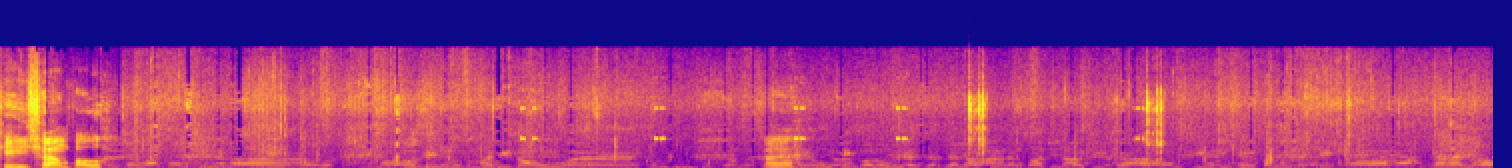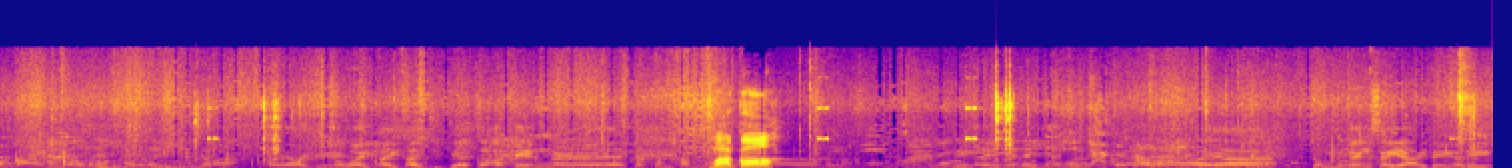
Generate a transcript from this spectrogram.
機槍堡。系啊，华哥，系啊，仲惊死啊？你哋啲，系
